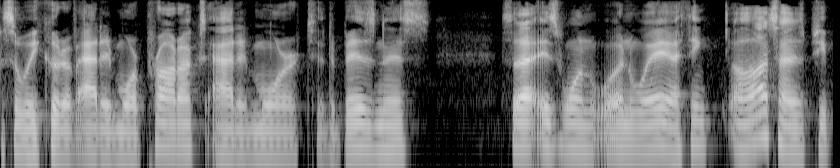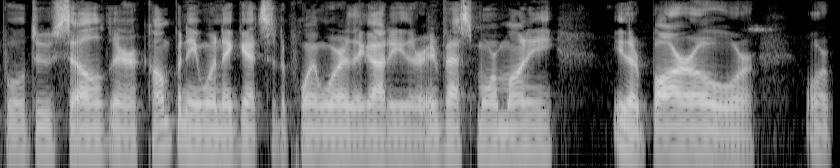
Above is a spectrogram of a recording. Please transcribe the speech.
so we could have added more products, added more to the business. So that is one one way. I think a lot of times people do sell their company when they get to the point where they got to either invest more money, either borrow or or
